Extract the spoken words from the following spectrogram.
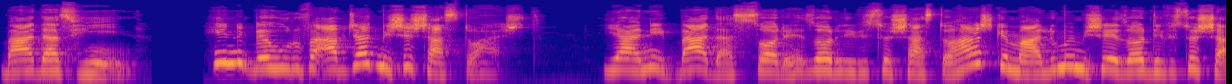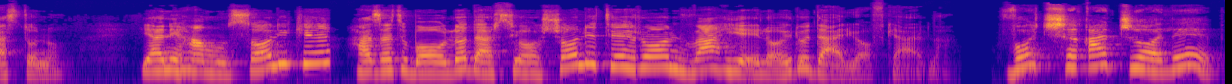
بعد از هین. هین به حروف ابجد میشه 68 یعنی بعد از سال 1268 که معلومه میشه 1269 یعنی همون سالی که حضرت باولا در سیاهشال تهران وحی الهی رو دریافت کردن. وای چقدر جالب.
